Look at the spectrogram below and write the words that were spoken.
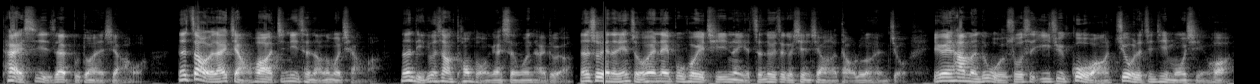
它也是也在不断的下滑。那照理来讲的话，经济成长那么强啊，那理论上通膨应该升温才对啊。那所以呢，联准会内部会议期呢也针对这个现象而讨论很久，因为他们如果说是依据过往旧的经济模型的话，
